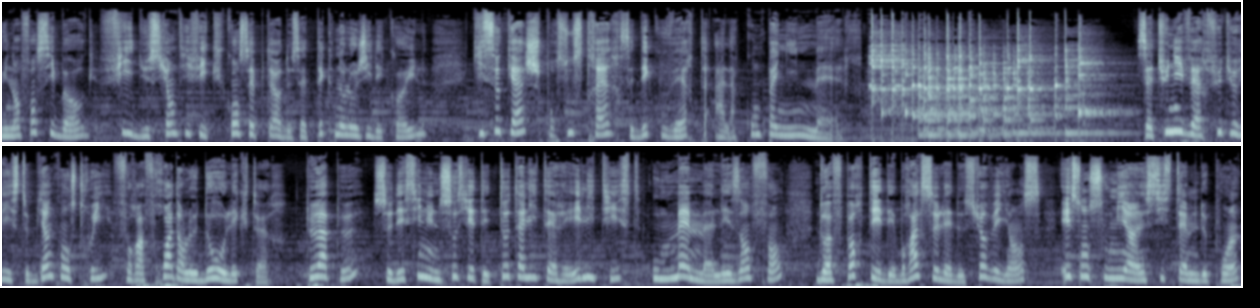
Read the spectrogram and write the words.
une enfant cyborg, fille du scientifique concepteur de cette technologie des coils, qui se cache pour soustraire ses découvertes à la compagnie mère. Cet univers futuriste bien construit fera froid dans le dos au lecteur. Peu à peu se dessine une société totalitaire et élitiste où même les enfants doivent porter des bracelets de surveillance et sont soumis à un système de points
